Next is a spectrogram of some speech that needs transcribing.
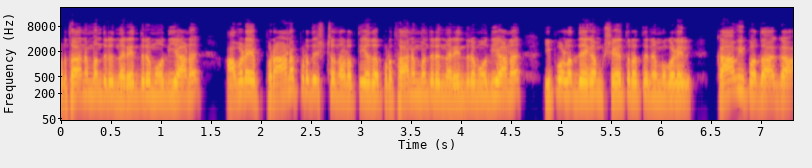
പ്രധാനമന്ത്രി നരേന്ദ്രമോദിയാണ്. അവിടെ പ്രാണപ്രതിഷ്ഠ നടത്തിയത് പ്രധാനമന്ത്രി നരേന്ദ്രമോദിയാണ്. ഇപ്പോൾ അദ്ദേഹം ക്ഷേത്രത്തിന് മുകളിൽ കാവി പതാക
